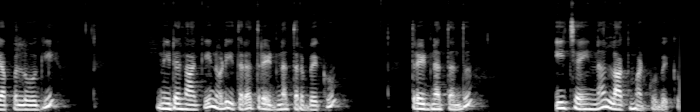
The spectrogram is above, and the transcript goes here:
ಗ್ಯಾಪಲ್ಲಿ ಹೋಗಿ ನೀಡಲ್ ಹಾಕಿ ನೋಡಿ ಈ ಥರ ಥ್ರೆಡ್ನ ತರಬೇಕು. ಥ್ರೆಡ್ನ ತಂದು ಈ ಚೈನ್ನ ಲಾಕ್ ಮಾಡ್ಕೋಬೇಕು.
